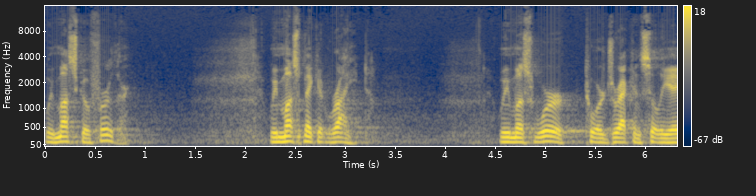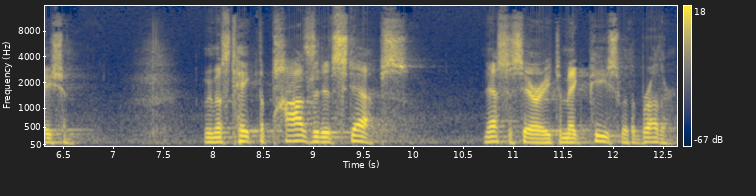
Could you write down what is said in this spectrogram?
We must go further. We must make it right. We must work towards reconciliation. We must take the positive steps necessary to make peace with a brother.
